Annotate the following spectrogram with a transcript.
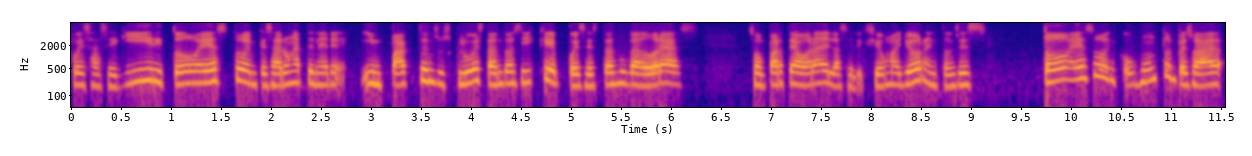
pues a seguir y todo esto. Empezaron a tener impacto en sus clubes, tanto así que pues estas jugadoras son parte ahora de la selección mayor, entonces todo eso en conjunto empezó a,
